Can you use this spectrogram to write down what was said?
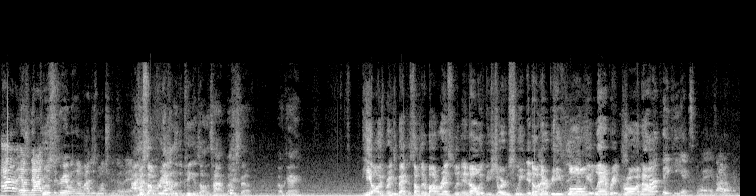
I am not Plus- disagreeing with him. I just want you to know I that. For have some reason- valid opinions all the time about stuff. Okay. He always brings it back to something about wrestling, and it always be short and sweet. It don't What? never be these long, elaborate, drawn out. I think he explains. I don't agree with that.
